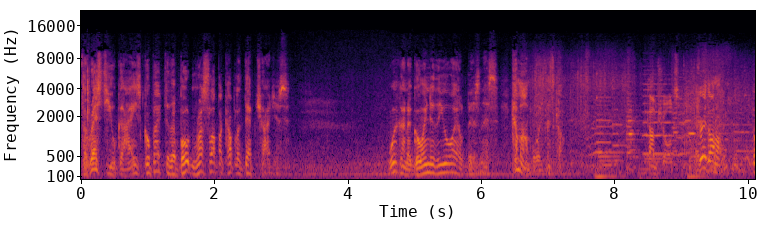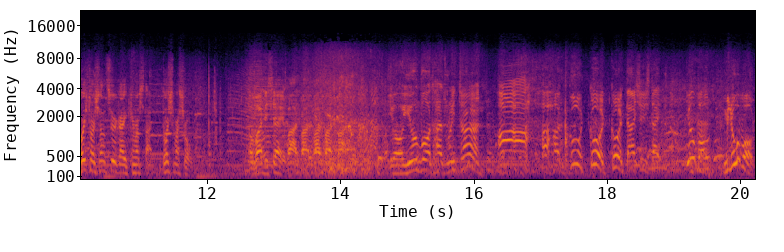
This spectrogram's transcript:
the rest of you guys go back to the boat and rustle up a couple of depth charges. We're gonna go into the oil business. Come on, boys, let's go. Come, Schultz. ジョイ殿、ドイツの人の強いが行きました。どうしましょう he say? What, what, what, what? Your U-boat has returned. Ah, good, good, good. That is that. U-boat? Mein U-boat?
